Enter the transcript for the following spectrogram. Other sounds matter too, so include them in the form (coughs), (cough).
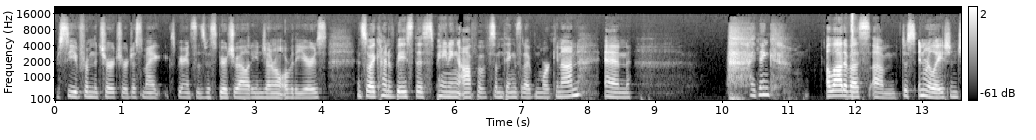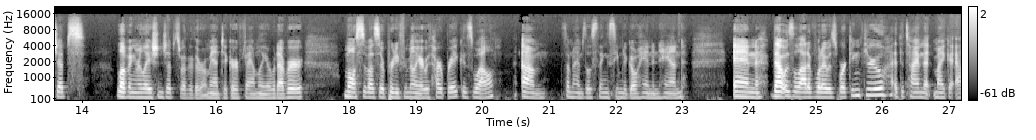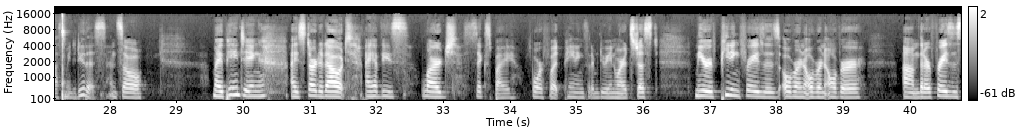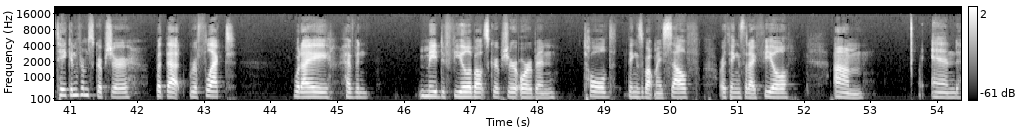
received from the church or just my experiences with spirituality in general over the years. And so I kind of based this painting off of some things that I've been working on. And I think a lot of us, um, just in relationships, loving relationships, whether they're romantic or family or whatever, most of us are pretty familiar with heartbreak as well. Um, sometimes those things seem to go hand in hand. And that was a lot of what I was working through at the time that Micah asked me to do this. And so my painting, I started out, I have these large six by four foot paintings that I'm doing where it's just me repeating phrases over and over and over um, that are phrases taken from scripture, but that reflect what I have been made to feel about scripture or been told things about myself or things that I feel. Um, and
